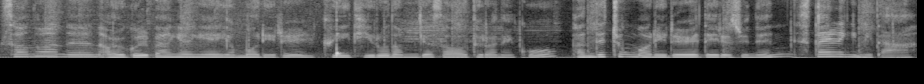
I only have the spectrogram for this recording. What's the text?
선호하는 얼굴 방향의 옆머리를 귀 뒤로 넘겨서 드러내고 반대쪽 머리를 내려주는 스타일링입니다.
